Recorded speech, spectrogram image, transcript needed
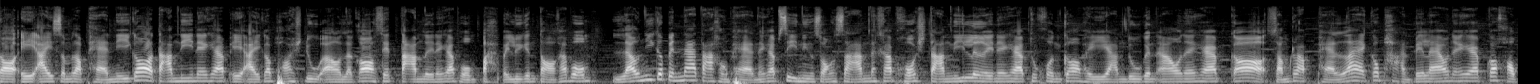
ก็ AI สำหรับแผนนี้ก็ตามนี้นะครับ AI ก็พอชดูเอาแล้วก็เซตตามเลยนะครับผมปะไปลุยกันต่อครับผม แล้วนี่ก็เป็นหน้าตาของแผนนะครับ 4123 นะครับโค้ชตามนี้เลยนะครับ ทุกคนก็พยายามดูกันเอานะครับ ก็สำหรับแผนแรกก็ผ่านไปแล้วนะครับ ก็ขอบ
